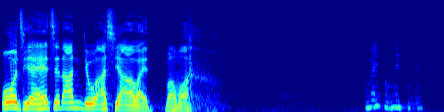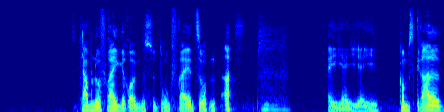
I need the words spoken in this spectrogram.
Moritz, hier, Headset an, du hast hier Arbeit. Mach mal. Moment, Moment, Moment. Ich habe nur freigeräumt, dass du druckfreie Zonen hast. Eieiei. Kommst gerade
